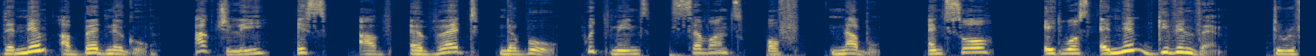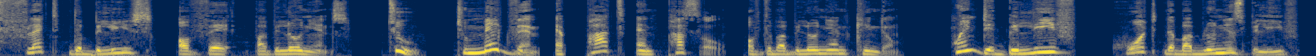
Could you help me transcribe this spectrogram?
the name Abednego actually is Abed Nebo, which means servant of Nabu. And so it was a name given them to reflect the beliefs of the Babylonians. Two, to make them a part and parcel of the Babylonian kingdom. When they believe what the Babylonians believe,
